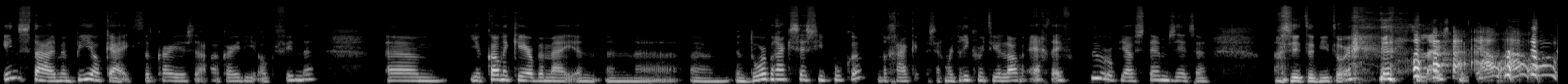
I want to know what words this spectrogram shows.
Insta en mijn bio kijkt, dan kan je, kan je die ook vinden. Um, je kan een keer bij mij een, een, uh, um, een doorbraaksessie boeken. Dan ga ik zeg maar drie kwartier lang echt even puur op jouw stem zitten. Zitten niet hoor. au, au, au.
